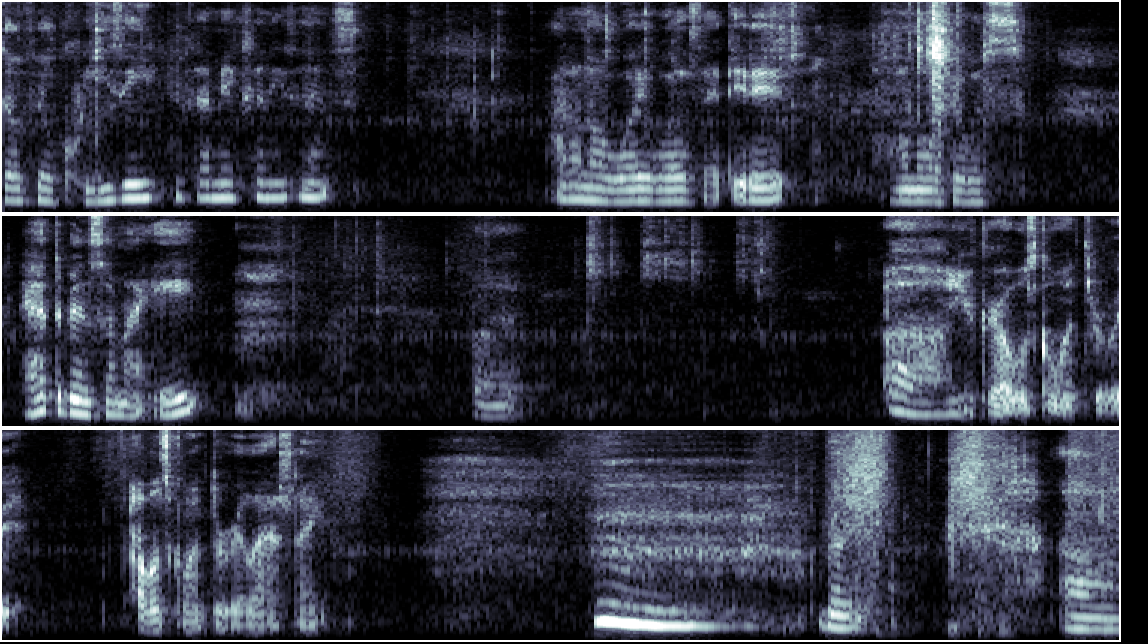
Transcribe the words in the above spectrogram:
Still feel queasy, if that makes any sense. I don't know what it was that did it. I don't know if it was, it had to been something I ate. But, oh, your girl was going through it. I was going through it last night. Hmm. But, um,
